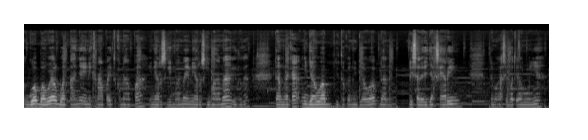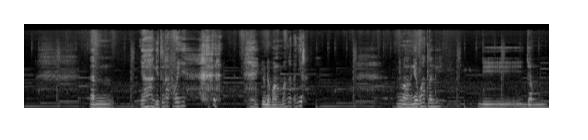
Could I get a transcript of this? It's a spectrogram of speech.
gue bawel buat nanya ini kenapa itu kenapa ini harus gimana ini harus gimana gitu kan. Dan mereka ngejawab gitu kan ngejawab dan bisa diajak sharing. Terima kasih buat ilmunya. Dan ya gitulah pokoknya. Ini udah malam banget anjir. Ini malam Jumat lagi. Di jam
